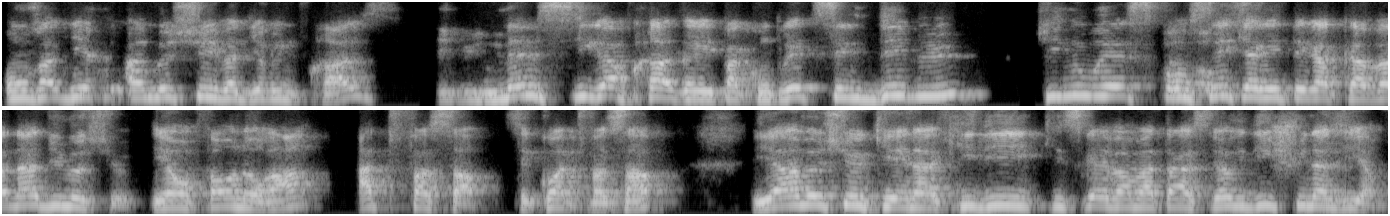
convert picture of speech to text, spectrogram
On va dire, un monsieur, il va dire une phrase. Même si la phrase n'est pas complète, c'est le début qui nous laisse penser quelle était la kavana du monsieur. Et enfin, on aura Atfasa. C'est quoi Atfasa? Il y a un monsieur qui est là, qui dit, qui se lève un matin à 6 il dit Je suis nazir.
